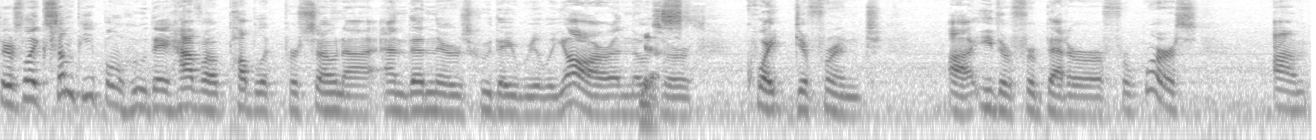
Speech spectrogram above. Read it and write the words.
there's like some people who they have a public persona and then there's who they really are, and those yes. are quite different uh, either for better or for worse. Um,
